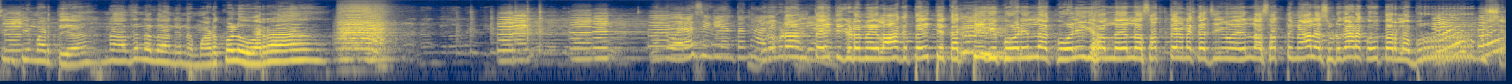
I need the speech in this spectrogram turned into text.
ಚಿಂತೆ ಮಾಡ್ತೀಯ? ನಾ ಅದನ್ನಲ್ಲ ನಿನ್ನ ಮಾಡ್ಕೊಳ್ಳು ವರ. ವರ ಸಿಗ್ಲಿ ಅಂತ ಅಂತೈತಿ ಗಿಡ ಮೇಲೆ. ಆಗತೈತಿ ಕತ್ತಿಗೆ ಕೋಡಿಲ್ಲ ಕೋಳಿಗೆ ಹಲ್ಲ ಇಲ್ಲ ಸತ್ತ ಎಣಕ ಜೀವ ಇಲ್ಲ ಸತ್ತ ಮ್ಯಾಲೆ ಸುಡುಗಾಡಕ್ ಹೋಗ್ತಾರಲ್ಲ ಬುರ್ರ ವಿಷಯ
